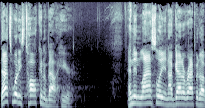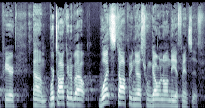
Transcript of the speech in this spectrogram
That's what he's talking about here. And then lastly, and I've got to wrap it up here, um, we're talking about what's stopping us from going on the offensive.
